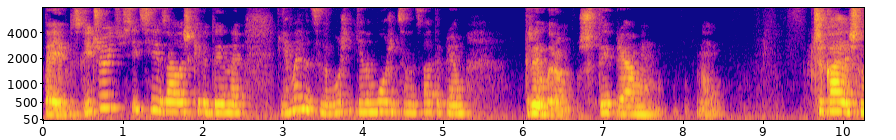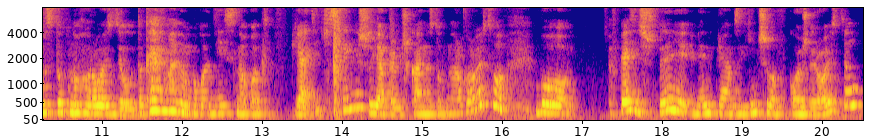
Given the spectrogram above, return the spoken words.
те, як досліджують всі ці залишки людини. Для мене це не може, я не можу це назвати прям трилером, що ти прям ну, чекаєш наступного розділу. Таке в мене було дійсно от в п'ятій частині, що я прям чекаю наступного розділу, бо в п'ятій частині він прям закінчував кожний розділ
